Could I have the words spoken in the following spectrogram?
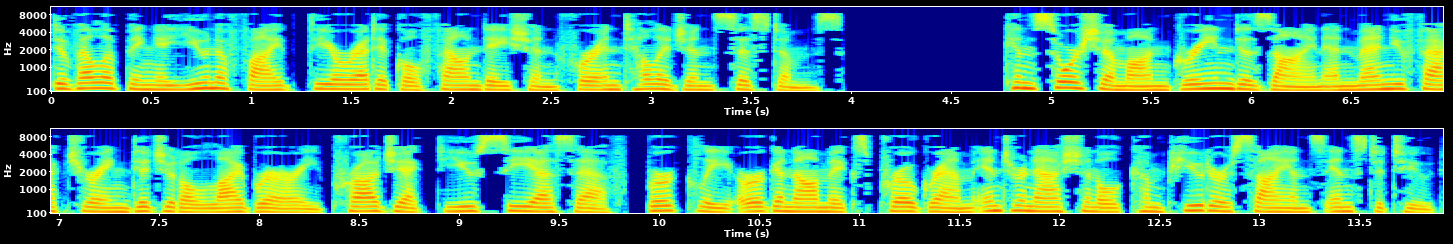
developing a unified theoretical foundation for intelligent systems Consortium on Green Design and Manufacturing Digital Library Project UCSF, Berkeley Ergonomics Program International Computer Science Institute,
